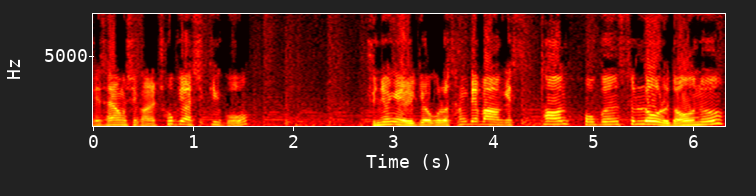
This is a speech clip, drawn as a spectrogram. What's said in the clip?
재사용 시간을 초기화시키고 균형의 일격으로 상대방에게 스턴 혹은 슬로우를 넣은 후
